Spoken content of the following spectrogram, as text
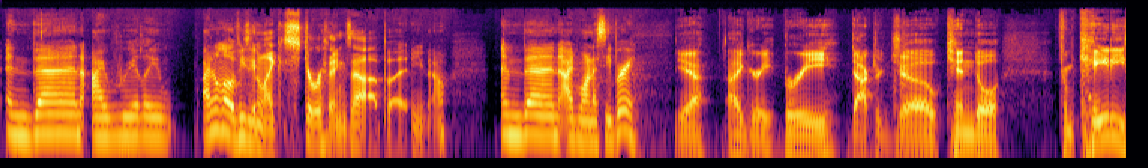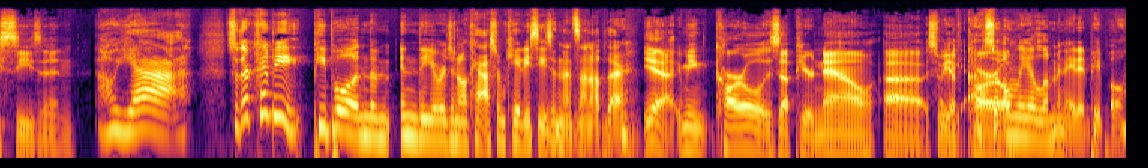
And then I really, I don't know if he's gonna like stir things up, but you know. And then I'd want to see Brie. Yeah, I agree. Bree, Dr. Joe, Kendall, From Katie's season, Oh yeah. So there could be people in the in the original cast from Katie season that's not up there. yeah, I mean, Karl is up here now. Uh, so we have Karl. So only eliminated people.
